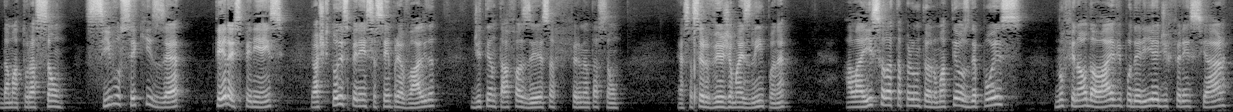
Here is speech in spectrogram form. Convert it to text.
da maturação. Se você quiser ter a experiência, eu acho que toda experiência sempre é válida, de tentar fazer essa fermentação, essa cerveja mais limpa, né? A Laís ela está perguntando, Mateus, depois no final da live poderia diferenciar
